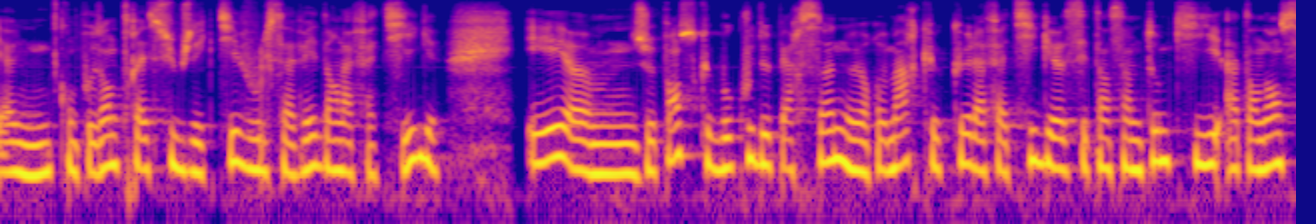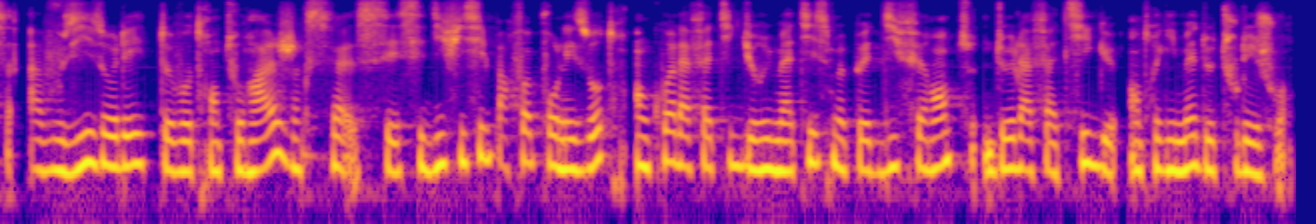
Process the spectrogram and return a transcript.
Il y a une composante très subjective, vous le savez, dans la fatigue. Et euh, je pense que beaucoup de personnes remarquent que la fatigue, c'est un symptôme qui a tendance à vous isoler de votre entourage. C'est difficile parfois pour les autres. En quoi la fatigue du rhumatisme peut être différente de la fatigue, entre guillemets, de tous les jours?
